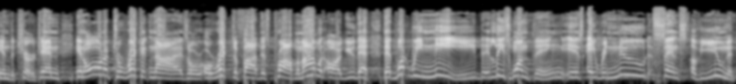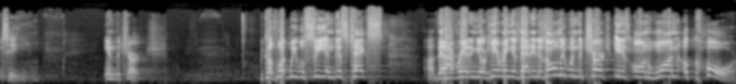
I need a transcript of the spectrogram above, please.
in the church. And in order to recognize or, or, rectify this problem, I would argue that, that what we need, at least one thing, is a renewed sense of unity in the church. Because what we will see in this text uh, that I've read in your hearing is that it is only when the church is on one accord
